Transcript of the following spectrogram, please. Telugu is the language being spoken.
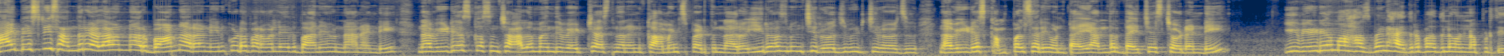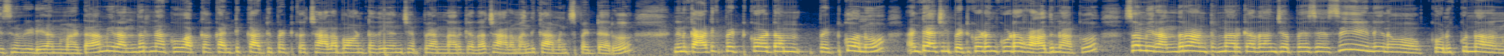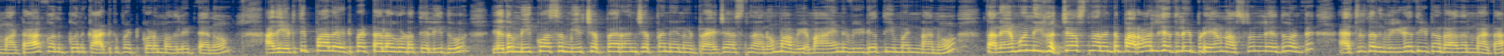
హాయ్ బెస్టీస్ అందరూ ఎలా ఉన్నారు? బాగున్నారా? నేను కూడా పర్వాలేదు బాగానే ఉన్నానండి. నా వీడియోస్ కోసం చాలామంది వెయిట్ చేస్తున్నారని కామెంట్స్ పెడుతున్నారు. ఈ రోజు నుంచి రోజు విడిచి రోజు నా వీడియోస్ కంపల్సరీ ఉంటాయి. అందరు దయచేసి చూడండి. ఈ వీడియో మా హస్బెండ్ హైదరాబాద్లో ఉన్నప్పుడు తీసిన వీడియో అనమాట మీరందరూ నాకు అక్క కంటికి కాటికి పెట్టుకో చాలా బాగుంటుంది అని చెప్పి అన్నారు కదా చాలామంది కామెంట్స్ పెట్టారు. నేను కాటికి పెట్టుకోవటం పెట్టుకోను అంటే యాక్చువల్ పెట్టుకోవడం కూడా రాదు నాకు. సో మీరందరూ అంటున్నారు కదా అని చెప్పేసేసి నేను కొనుక్కున్నాను అనమాట కొనుక్కొని కాటికి పెట్టుకోవడం మొదలెట్టాను. అది ఎటు తిప్పాలో ఎటు పెట్టాలో కూడా తెలీదు. ఏదో మీకోసం మీరు చెప్పారని చెప్పి నేను ట్రై చేస్తున్నాను. మా మా ఆయన వీడియో తీయమన్నాను. తనేమో నీ వచ్చేస్తున్నారంటే పర్వాలేదులే ఇప్పుడు ఏం నష్టం లేదు అంటే యాక్చువల్లీ తనకు వీడియో తీయటం రాదనమాట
